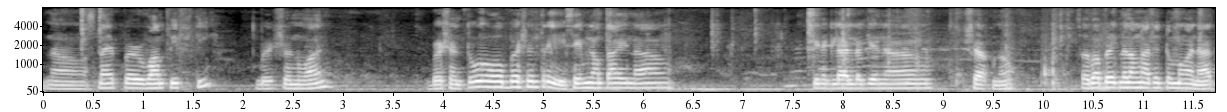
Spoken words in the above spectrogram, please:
ng Sniper 150 version 1 version 2 o version 3 same lang tayo ng pinaglalagyan ng shock no so babalik na lang natin itong mga nut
